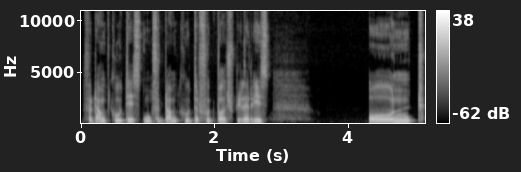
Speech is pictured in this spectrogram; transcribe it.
verdammt gut ist, ein verdammt guter Footballspieler ist. Und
